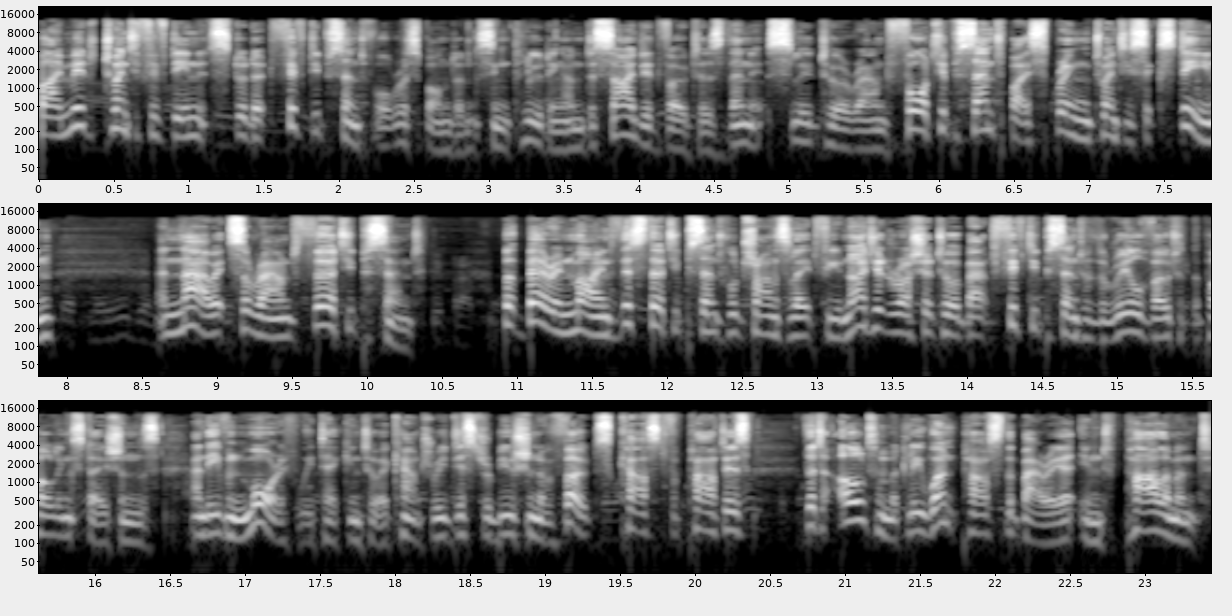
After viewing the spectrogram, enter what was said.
By mid 2015, it stood at 50% of all respondents, including undecided voters. Then it slid to around 40% by spring 2016 and now it's around 30%. But bear in mind, this 30% will translate for United Russia to about 50% of the real vote at the polling stations, and even more if we take into account redistribution of votes cast for parties that ultimately won't pass the barrier into parliament.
